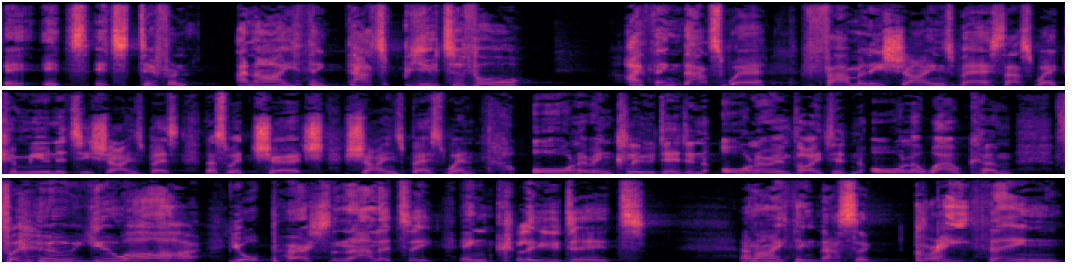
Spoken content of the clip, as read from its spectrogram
it, it's, it's different. And I think that's beautiful. I think that's where family shines best. That's where community shines best. That's where church shines best. When all are included and all are invited and all are welcome for who you are, your personality included. And I think that's a great thing.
